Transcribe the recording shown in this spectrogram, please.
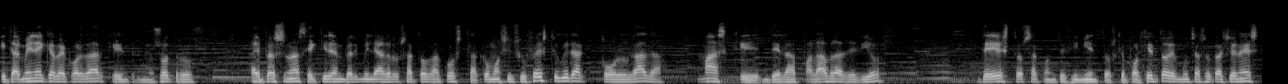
Y también hay que recordar que entre nosotros hay personas que quieren ver milagros a toda costa, como si su fe estuviera colgada más que de la palabra de Dios de estos acontecimientos, que por cierto en muchas ocasiones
